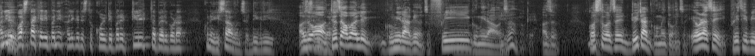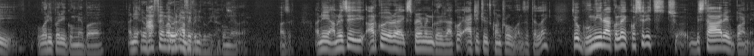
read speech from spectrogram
अनि यो बस्दाखेरि पनि अलिकति यस्तो क्वालिटी पऱ्यो टिल्ट तपाईँहरूको एउटा कुनै हिसाब हुन्छ डिग्री? हजुर अँ त्यो चाहिँ अब अहिले घुमिरहेकै हुन्छ फ्री घुमिरहेको हुन्छ। हजुर। कस्तोको चाहिँ दुइटा घुमेको हुन्छ। एउटा चाहिँ पृथ्वी वरिपरि घुम्ने भयो अनि आफैमा पनि आफै पनि घुमिरहेको घुम्ने भयो। हजुर। अनि हामीले चाहिँ अर्को एउटा एक्सपेरिमेन्ट गरिरहेको एटिट्युड कन्ट्रोल भन्छ त्यसलाई। त्यो घुमिरहेकोलाई कसरी बिस्तारै बढ्ने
